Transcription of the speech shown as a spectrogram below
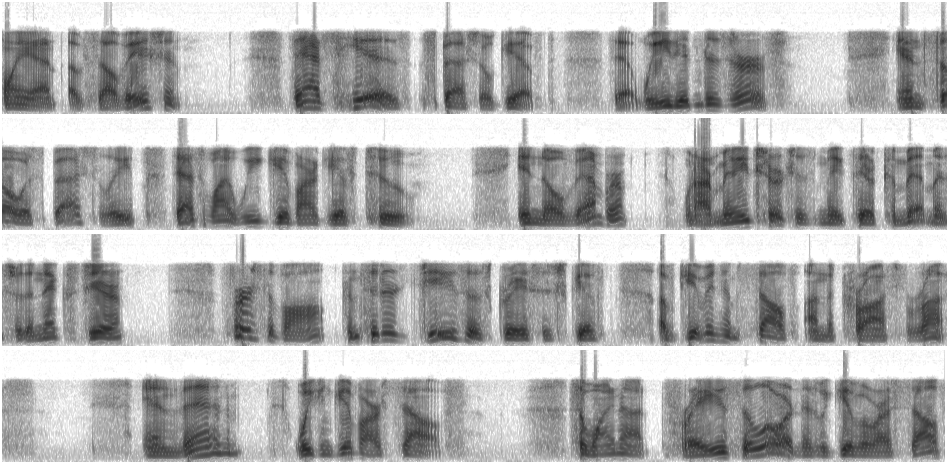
plan of salvation. That's his special gift that we didn't deserve. And so, especially, that's why we give our gift too. In November, when our many churches make their commitments for the next year, first of all, consider Jesus' gracious gift of giving himself on the cross for us. And then we can give ourselves. So why not praise the Lord as we give of ourselves,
